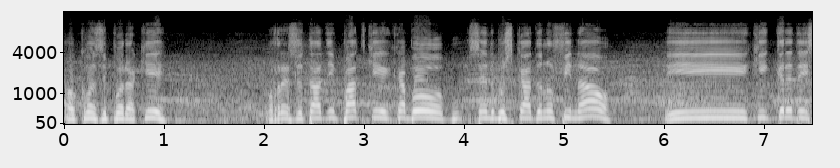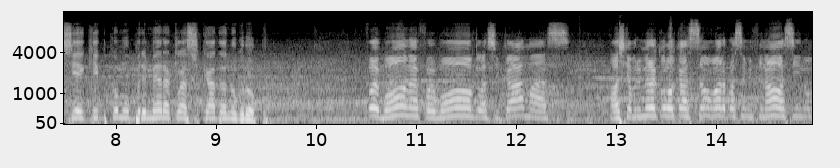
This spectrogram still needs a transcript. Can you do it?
Olha o Conze por aqui. O resultado de empate que acabou sendo buscado no final e que credencia a equipe como primeira classificada no grupo. Foi bom, né? Foi bom classificar, mas acho que a primeira colocação agora para a semifinal assim não,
